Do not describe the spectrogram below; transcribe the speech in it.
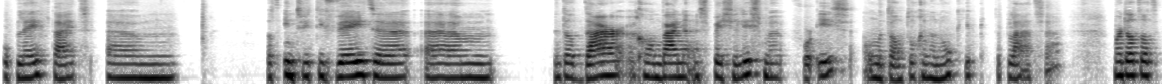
op leeftijd, ehm, dat intuïtief weten, ehm, dat daar gewoon bijna een specialisme voor is, om het dan toch in een hokje te plaatsen, maar dat dat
